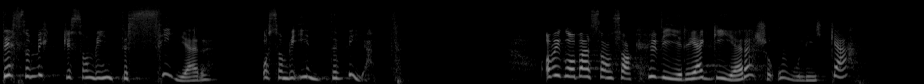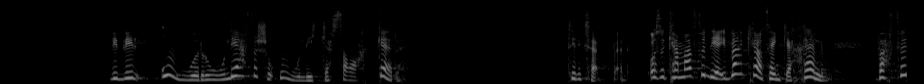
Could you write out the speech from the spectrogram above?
Det är så mycket som vi inte ser och som vi inte vet. Om vi går bara en sån sak hur vi reagerar så olika. Vi blir oroliga för så olika saker. Till exempel. Och så kan man fundera, ibland kan jag tänka själv, varför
